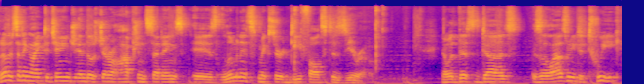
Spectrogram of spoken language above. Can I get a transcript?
Another setting I like to change in those general options settings is Luminance Mixer defaults to zero. Now what this does is it allows me to tweak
